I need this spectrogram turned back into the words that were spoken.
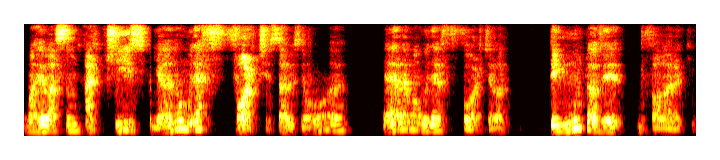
uma relação artística. E a Ana é uma mulher forte, sabe? Assim, ela é uma mulher forte. Ela tem muito a ver no falar aqui.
